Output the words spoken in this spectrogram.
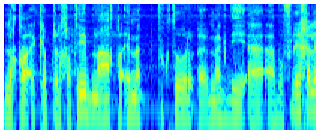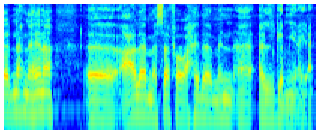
لقاء الكابتن خطيب مع قائمة دكتور مجدي أبو فريخة لأن إحنا هنا آه، على مسافة واحدة من آه، الجميع يعني.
